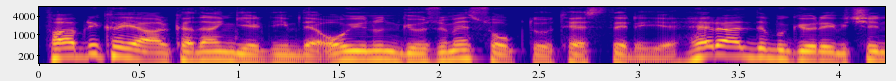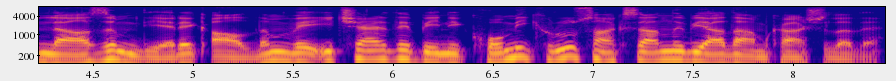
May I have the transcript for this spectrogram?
Fabrikaya arkadan girdiğimde oyunun gözüme soktuğu testereyi herhalde bu görev için lazım diyerek aldım ve içeride beni komik Rus aksanlı bir adam karşıladı.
